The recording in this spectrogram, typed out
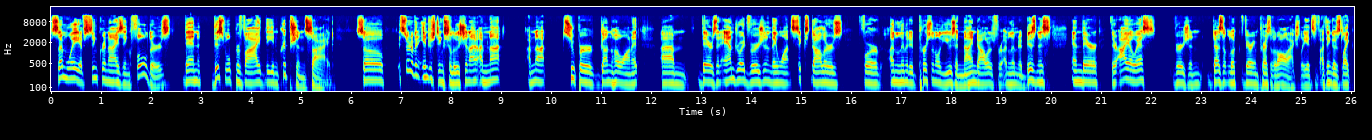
some way of synchronizing folders, then this will provide the encryption side. So it's sort of an interesting solution. I, am not I'm not super gung ho on it. Um, there's an Android version. They want six dollars for unlimited personal use and nine dollars for unlimited business. And their their iOS version doesn't look very impressive at all actually. It's i think it was like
